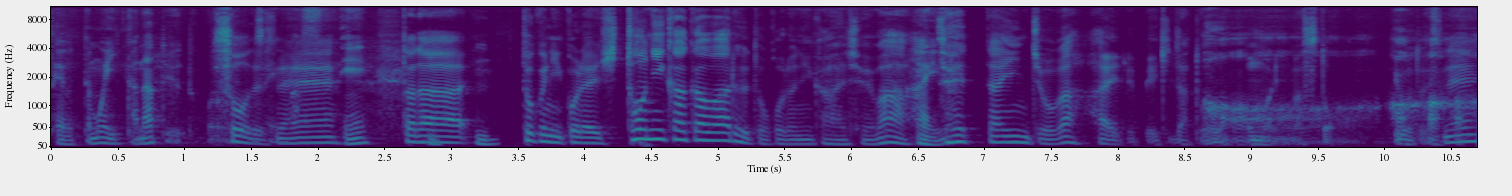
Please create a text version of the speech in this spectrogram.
頼ってもいいかなというところそうですね。ただ、うん特にこれ人に関わるところに関しては、はい。絶対院長が入るべきだと思いますということですね。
